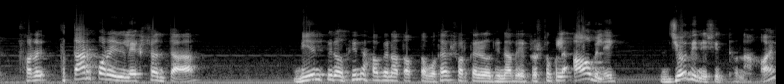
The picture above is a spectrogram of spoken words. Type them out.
তারপরের ইলেকশনটা বিএনপির অধীনে হবে না তত্ত্বাবধায়ক সরকারের অধীনে হবে এই প্রশ্ন করলে আওয়ামী লীগ যদি নিষিদ্ধ না হয়,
